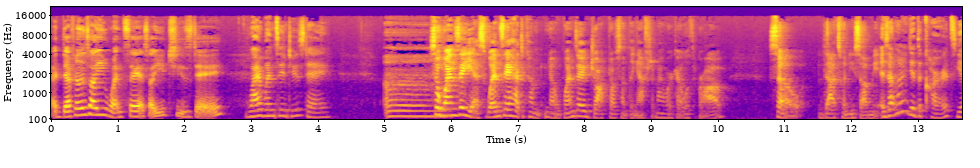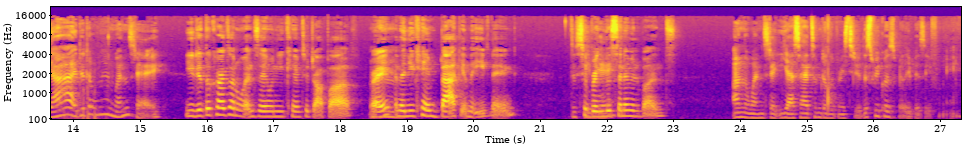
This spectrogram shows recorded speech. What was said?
I definitely saw you Wednesday. I saw you Tuesday. Why Wednesday and Tuesday? Um, So Wednesday, yes, Wednesday I had to come. No, Wednesday I dropped off something after my workout with Rob. So that's when you saw me. Is that when I did the cards? Yeah, I did it only on Wednesday. You did the cards on Wednesday when you came to drop off, right? Mhm. And then you came back in the evening The to bring day. the cinnamon buns. on the Wednesday. Yes, I had some deliveries to do. This week was really busy for me.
